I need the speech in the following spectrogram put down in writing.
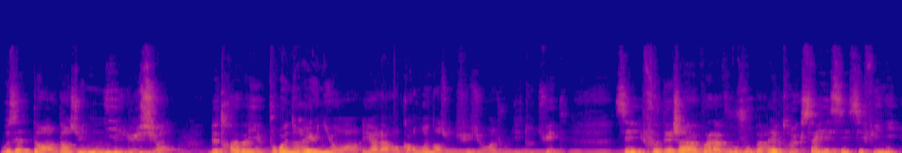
vous êtes dans, une illusion de travailler pour une réunion, hein, et alors encore moins dans une fusion, hein, je vous le dis tout de suite. Il faut déjà, voilà, vous vous barrez le truc, ça y est, c'est, fini.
